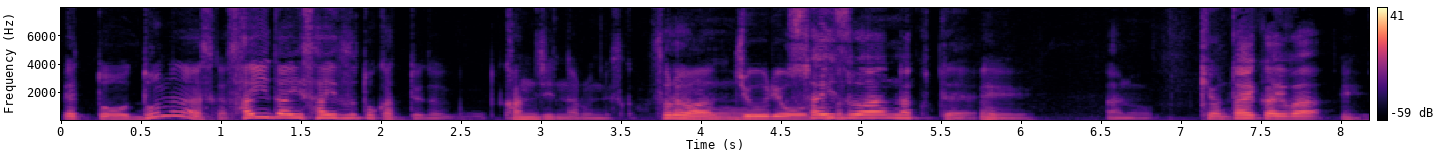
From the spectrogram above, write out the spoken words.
えっとどんななんですか？最大サイズとかっていうの感じになるんですか？それは重量サイズはなくて、ええあの基本大会はええ。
